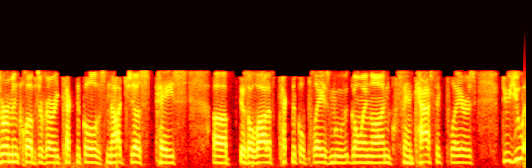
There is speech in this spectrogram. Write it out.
German clubs are very technical. It's not just pace. Uh, there's a lot of technical plays move, going on, fantastic players. Do you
